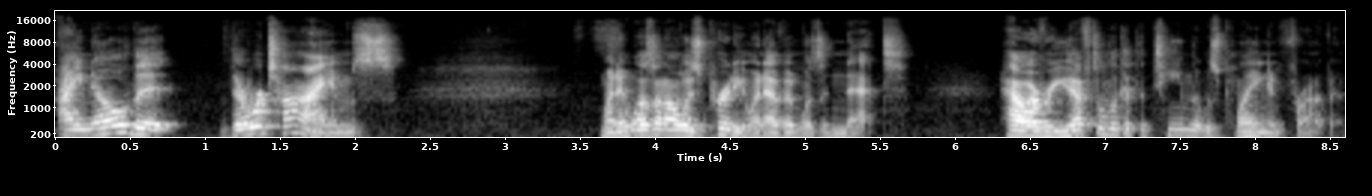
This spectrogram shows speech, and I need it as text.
I know that there were times when it wasn't always pretty when Evan was in net. However, you have to look at the team that was playing in front of him.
